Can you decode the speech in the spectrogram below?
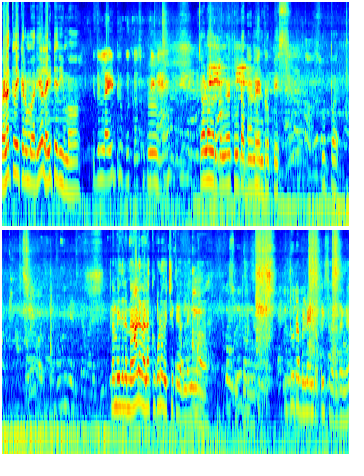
விளக்கு வைக்கிற மாதிரியா? லைட் எரியுமா? இது லைட் இருக்குக்கா எவ்வளோ வருதுங்க? Two double nine rupees super. நம்ம இதில் மேலே விளக்கு கூட வச்சுக்கலாம் இல்லைங்களா? சூப்பருங்க. டூ டபுள் நைன் ருபீஸ் வருதுங்க.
